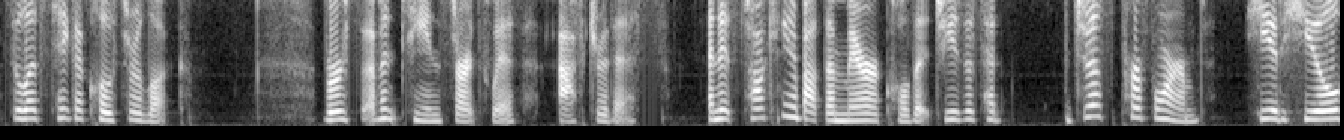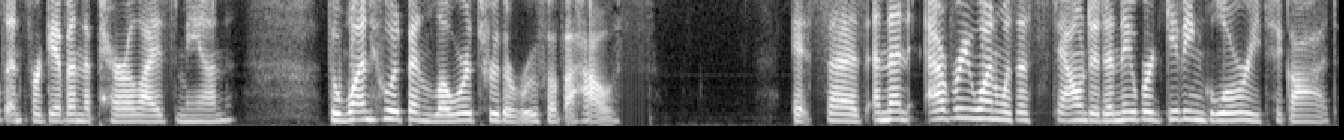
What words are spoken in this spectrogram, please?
So let's take a closer look. Verse 17 starts with, After this, and it's talking about the miracle that Jesus had just performed. He had healed and forgiven the paralyzed man, the one who had been lowered through the roof of a house. It says, And then everyone was astounded and they were giving glory to God.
